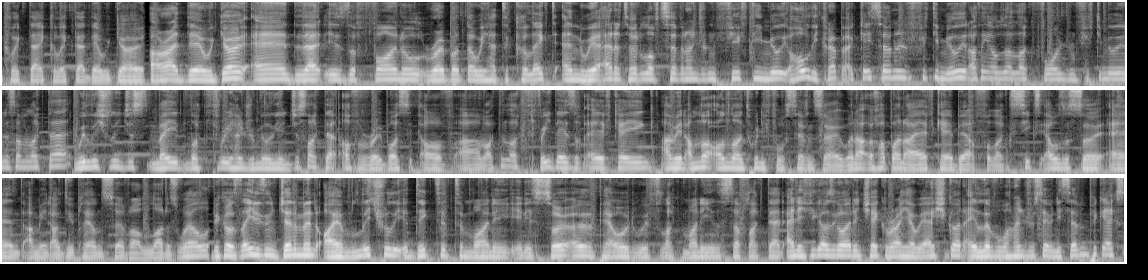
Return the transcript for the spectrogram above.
click that click that there we go. All right there we go and that is the final robot that we had to collect and we're at a total of 750 million holy crap okay 750 million i think i was at like 450 million or something like that. We literally just made like 300 million just like that off of robots of um i think like three days of afking i mean i'm not online 24 7 so when i hop on afk about for like six hours or so and i mean i do play on the server a lot as well. Because ladies and gentlemen i am literally addicted to mining it is so overpowered with like money and stuff like that. And if you guys go ahead and check right here we actually got a level 177 pickaxe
